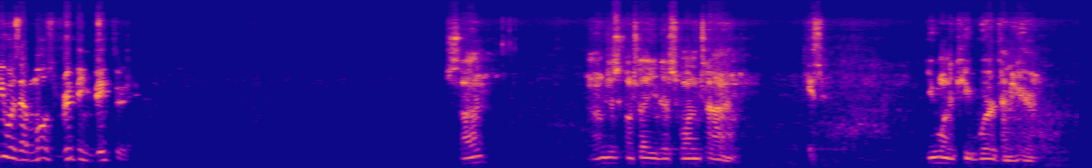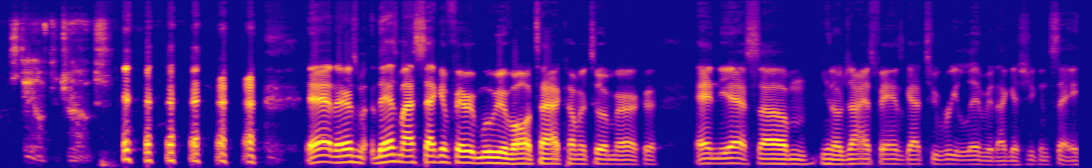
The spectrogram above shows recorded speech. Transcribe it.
It was a most ripping victory. Son, I'm just gonna tell you this one time. Yes, sir. You want to keep working here. Stay off the drugs. yeah, there's there's my second favorite movie of all time coming to America. And yes, um, you know, Giants fans got to relive it, I guess you can say,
